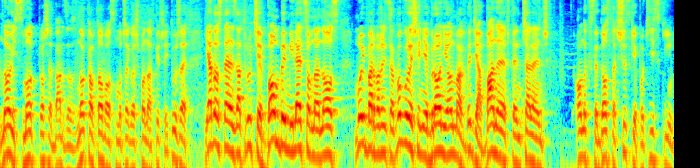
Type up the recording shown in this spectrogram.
No i Smok, proszę bardzo, znokautował Smoczego Szpona w pierwszej turze. Ja dostałem zatrucie, bomby mi lecą na nos. Mój barbarzyńca w ogóle się nie broni, on ma wydziabane w ten challenge. On chce dostać wszystkie pociski.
